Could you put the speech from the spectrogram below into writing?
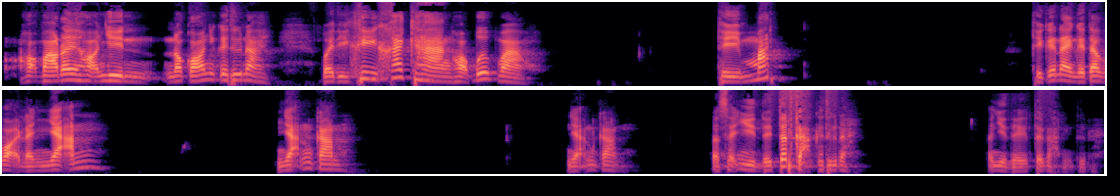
họ vào đây họ nhìn nó có những cái thứ này. Vậy thì khi khách hàng họ bước vào thì mắt thì cái này người ta gọi là nhãn nhãn căn nhãn căn nó sẽ nhìn thấy tất cả cái thứ này. Nó nhìn thấy tất cả những thứ này.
